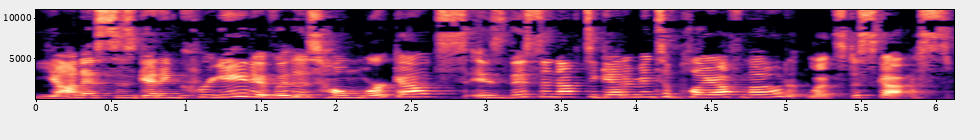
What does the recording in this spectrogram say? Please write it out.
Giannis is getting creative with his home workouts. Is this enough to get him into playoff mode? Let's discuss.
